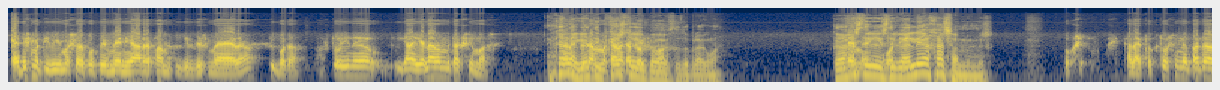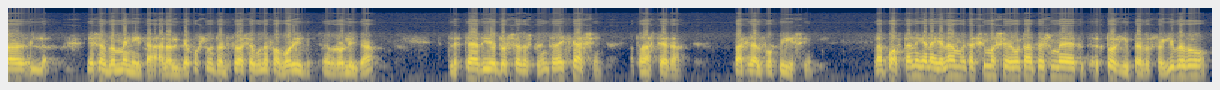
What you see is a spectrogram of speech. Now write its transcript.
Εμείς με τη βία είμαστε αδελφοποιημένοι, άρα πάμε και κερδίζουμε αέρα. Τίποτα. Αυτό είναι για να γελάμε μεταξύ μας. Ε, Καλά, Δεν γιατί κάνουμε ποιος κανένα το είπε κατόρθωμα. αυτό το πράγμα; Καταρχάς Λέμε στη, στη ότι- Γαλλία χάσαμε εμείς. Το ξε- Καλά, το εκτός είναι πάντα λες δεδομένη ήταν. Αλλά ο Ολυμπιακός και με τον Εθνικό έχουν φαβορεί στην Ευρωλίγα. Τα τελευταία δύο εντός έδρας παιχνίδια τα έχει χάσει από τον Αστέρα. Υπάρχει αλφοποίηση. Αλλά από αυτά είναι για να γελάμε μεταξύ μας ε, όταν παίζουμε εκ- εκτός γήπεδου. Στο γήπεδο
